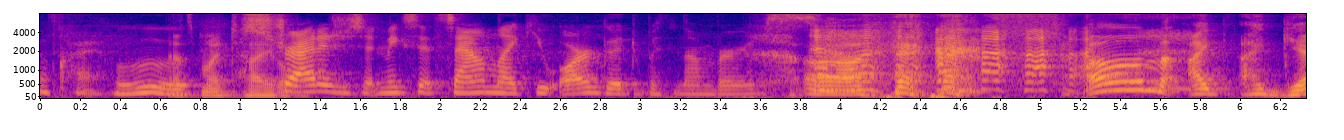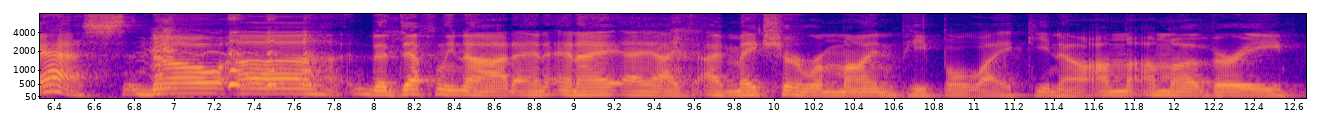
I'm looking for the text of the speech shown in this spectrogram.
Okay. Ooh, That's my title. Strategist. It makes it sound like you are good with numbers. Um, I, I guess no, uh, no, definitely not. And and I, I I make sure to remind people like you know I'm I'm a very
